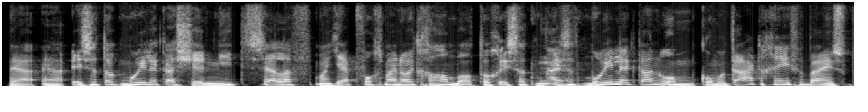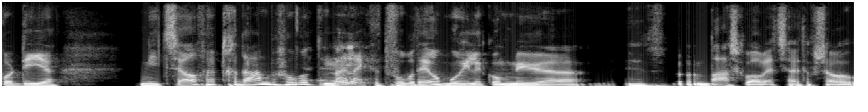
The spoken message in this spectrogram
Ja, ja, is het ook moeilijk als je niet zelf. Want je hebt volgens mij nooit gehandbald, toch? Is, dat, is het moeilijk dan om commentaar te geven bij een sport die je niet zelf hebt gedaan, bijvoorbeeld? Mij lijkt het bijvoorbeeld heel moeilijk om nu uh, een basketbalwedstrijd of zo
